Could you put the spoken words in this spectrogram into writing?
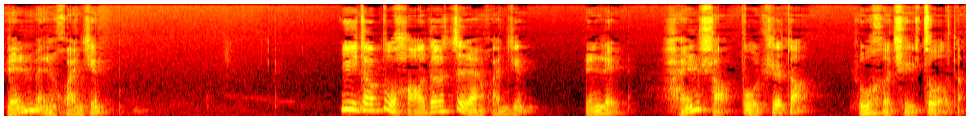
人文环境遇到不好的自然环境，人类很少不知道如何去做的；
